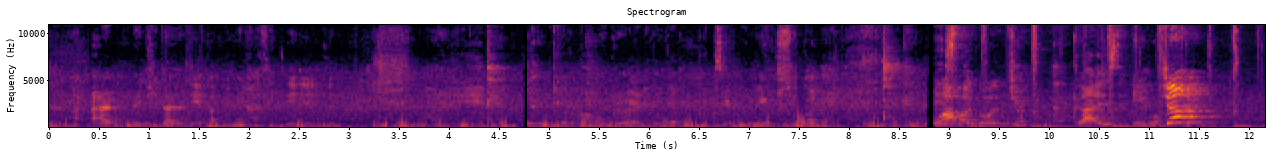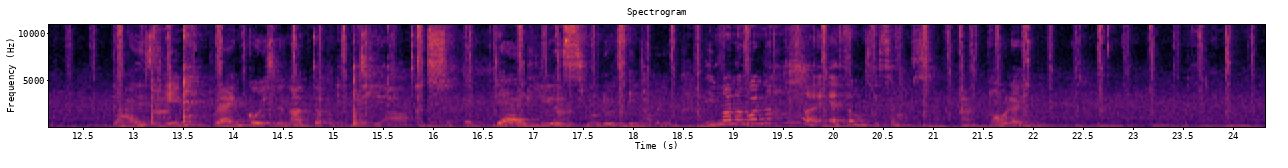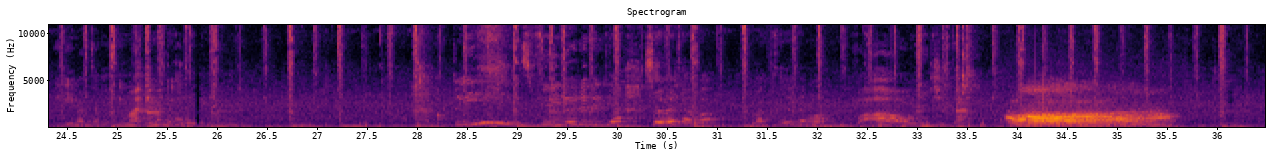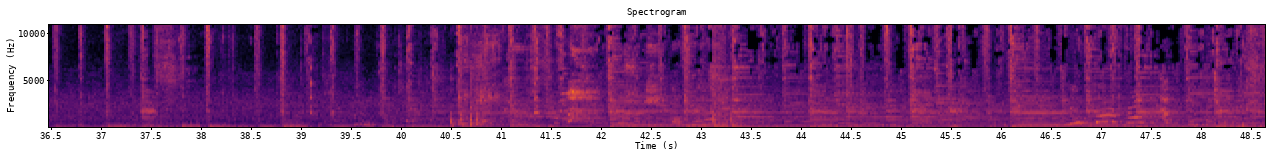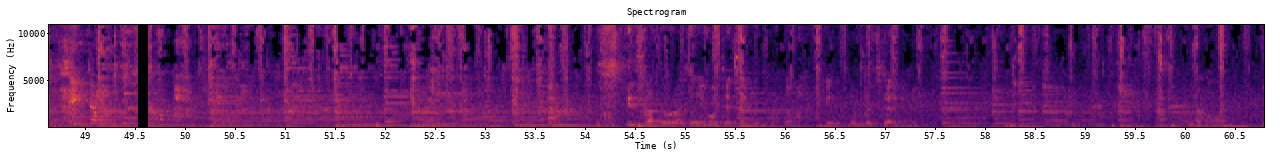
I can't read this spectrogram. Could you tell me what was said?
हर मिर्ची डाल दी अभी नहीं खा सकती है ये पाउडर एंड से मिक्स चुप गाइस এই মোক গাইজ এই মোক প্ৰেংক কৰিছিলে ন তো এতিয়া ডেলিয়াছ নুডলছ এই খাব লাগিব ইমান আগত নহয় এচামুচ এচামুচ মই ওলাই দিম ইমান চামুচ ইমান ইমানটো খালে please video dia dia sampai sama. waktu sama. Wow, cantik.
